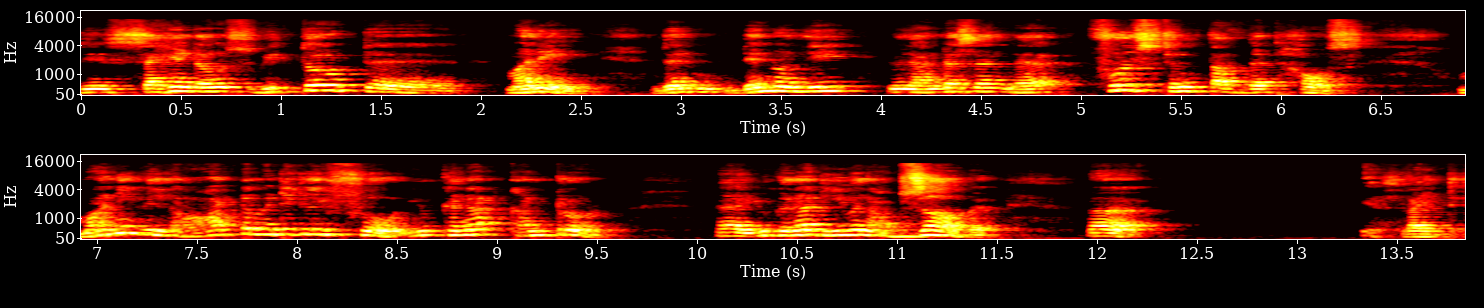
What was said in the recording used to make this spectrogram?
the second house without uh, money, then, then only you will understand the full strength of that house. Money will automatically flow. You cannot control. Uh, you cannot even absorb. Uh, yes, right.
